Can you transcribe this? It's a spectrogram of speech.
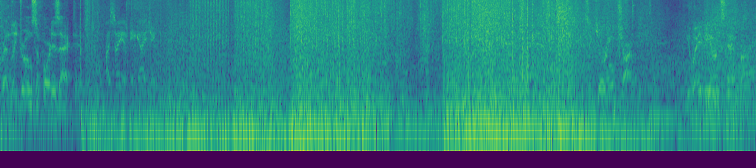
Friendly drone support is active. I see him. Engaging. Securing Charlie. UAV on standby.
